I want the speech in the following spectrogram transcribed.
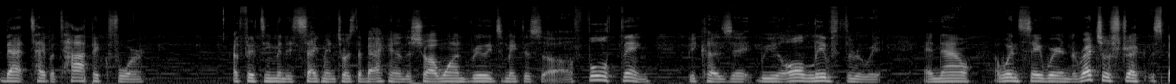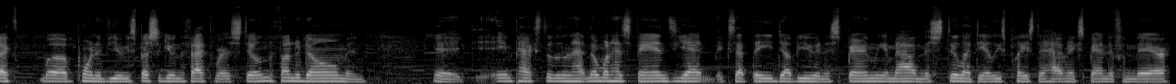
that type of topic for a 15 minute segment towards the back end of the show. I wanted really to make this a full thing because it, we all lived through it. And now I wouldn't say we're in the retrospect uh, point of view, especially given the fact we're still in the Thunderdome and Impact still doesn't have no one has fans yet except AEW and is sparingly amount, and they're still at Daily's place. They haven't expanded from there.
